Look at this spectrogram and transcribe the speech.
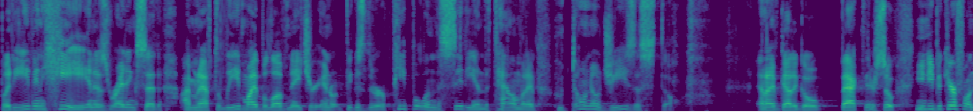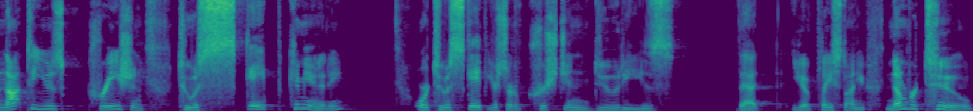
But even he, in his writing, said, I'm going to have to leave my beloved nature in, because there are people in the city, and the town that I've, who don't know Jesus still. and I've got to go back there. So you need to be careful not to use creation to escape community or to escape your sort of Christian duties that you have placed on you. Number two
